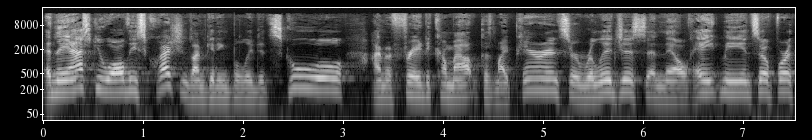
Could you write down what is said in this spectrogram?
and they ask you all these questions. I'm getting bullied at school. I'm afraid to come out because my parents are religious and they'll hate me and so forth.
